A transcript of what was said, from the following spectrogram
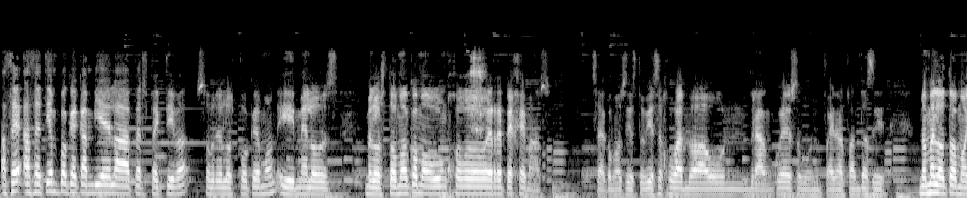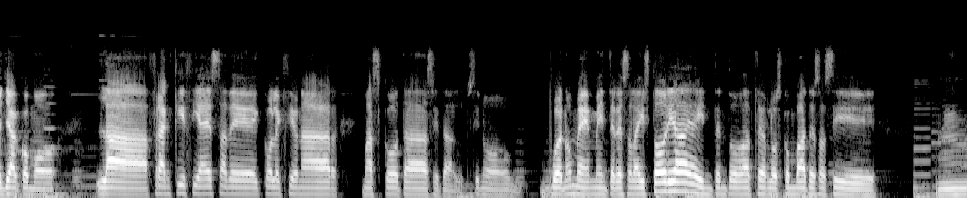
Hace, hace tiempo que cambié la perspectiva sobre los Pokémon y me los, me los tomo como un juego RPG más. O sea, como si estuviese jugando a un Dragon Quest o un Final Fantasy. No me lo tomo ya como la franquicia esa de coleccionar mascotas y tal, sino, bueno, me, me interesa la historia e intento hacer los combates así mm,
